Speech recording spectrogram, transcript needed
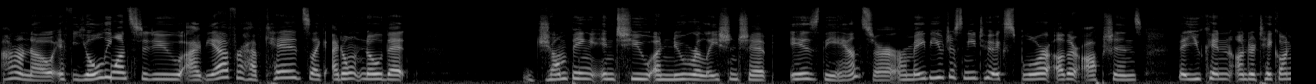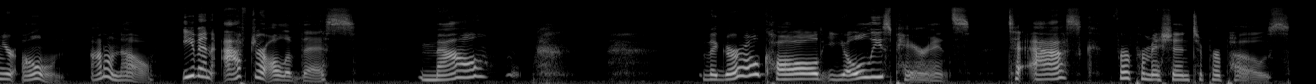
I don't know, if Yoly wants to do IVF or have kids, like I don't know that jumping into a new relationship is the answer or maybe you just need to explore other options that you can undertake on your own. I don't know. Even after all of this, Mal the girl called Yoly's parents to ask for permission to propose.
